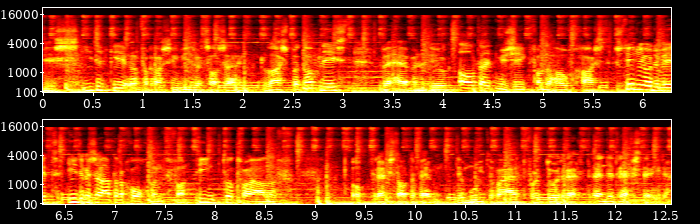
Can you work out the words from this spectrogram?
is iedere keer een verrassing wie dat zal zijn. Last but not least, we hebben natuurlijk altijd muziek van de hoofdgast. Studio de Wit, iedere zaterdagochtend van 10 tot 12 op Drechtstad FM. De moeite waard voor Dordrecht en de Drechtsteden.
